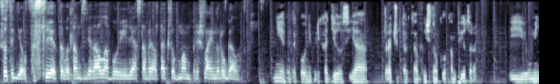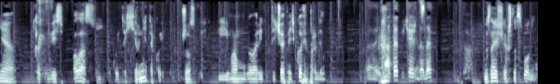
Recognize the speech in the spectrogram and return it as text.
что ты делал после этого? Там сдирал обои или оставлял так, чтобы мама пришла и наругала? Нет, мне такого не приходилось. Я трачу так-то обычно около компьютера. И у меня как бы весь палас какой-то херни такой жесткой. И мама говорит, ты что, опять кофе пролил? А а ты отвечаешь «да», да? Ну, знаешь, я что вспомнил?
